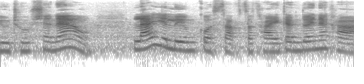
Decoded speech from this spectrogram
YouTube Channel และอย่าลืมกด Subscribe กันด้วยนะคะ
